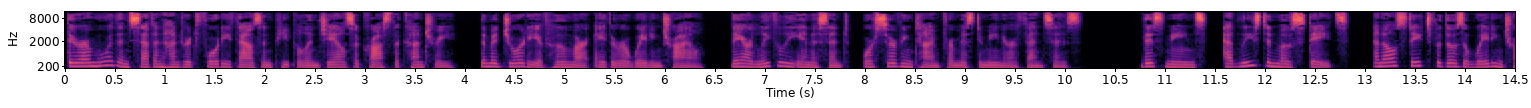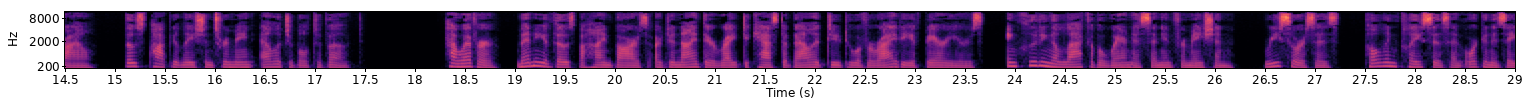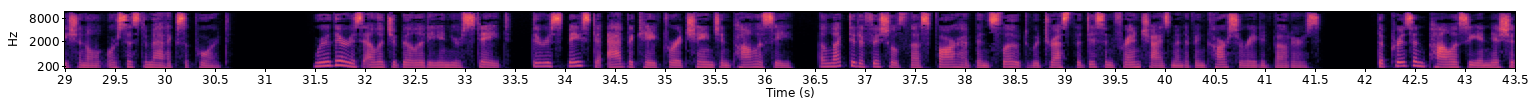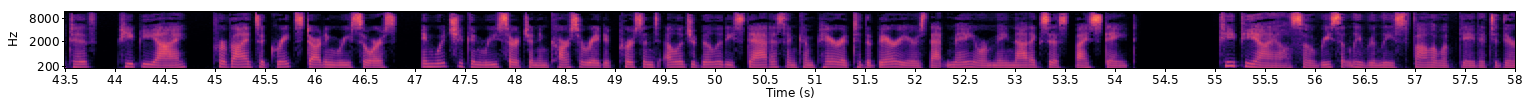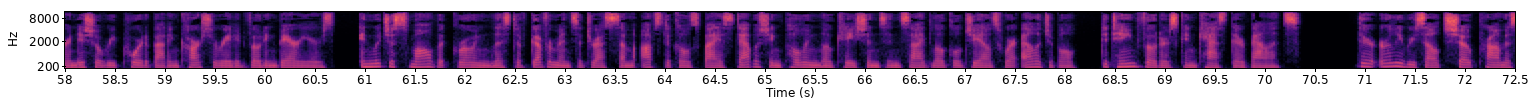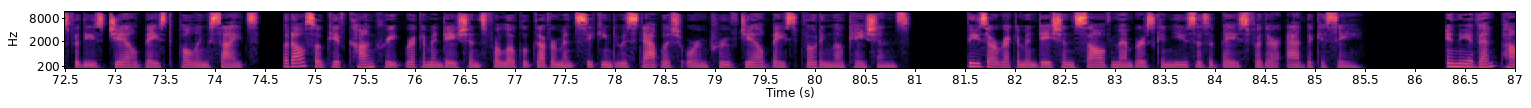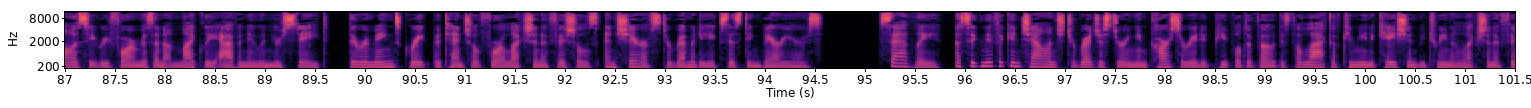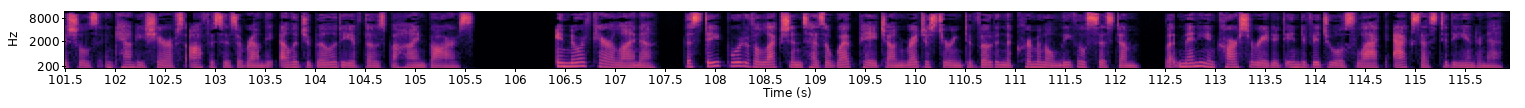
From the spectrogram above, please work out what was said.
There are more than 740,000 people in jails across the country, the majority of whom are either awaiting trial, they are legally innocent, or serving time for misdemeanor offenses. This means, at least in most states, and all states for those awaiting trial, those populations remain eligible to vote. However, many of those behind bars are denied their right to cast a ballot due to a variety of barriers, including a lack of awareness and information, resources, polling places, and organizational or systematic support. Where there is eligibility in your state, there is space to advocate for a change in policy. Elected officials thus far have been slow to address the disenfranchisement of incarcerated voters. The Prison Policy Initiative, PPI, provides a great starting resource in which you can research an incarcerated person's eligibility status and compare it to the barriers that may or may not exist by state. PPI also recently released follow up data to their initial report about incarcerated voting barriers, in which a small but growing list of governments address some obstacles by establishing polling locations inside local jails where eligible, detained voters can cast their ballots. Their early results show promise for these jail based polling sites, but also give concrete recommendations for local governments seeking to establish or improve jail based voting locations. These are recommendations SOLV members can use as a base for their advocacy. In the event policy reform is an unlikely avenue in your state, there remains great potential for election officials and sheriffs to remedy existing barriers. Sadly, a significant challenge to registering incarcerated people to vote is the lack of communication between election officials and county sheriff's offices around the eligibility of those behind bars. In North Carolina, the State Board of Elections has a webpage on registering to vote in the criminal legal system, but many incarcerated individuals lack access to the Internet.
